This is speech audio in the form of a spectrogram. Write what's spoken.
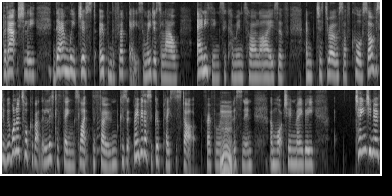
but actually, then we just open the floodgates and we just allow anything to come into our lives of and to throw us off course. So obviously, we want to talk about the little things like the phone because maybe that's a good place to start for everyone mm. listening and watching. Maybe change your no-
